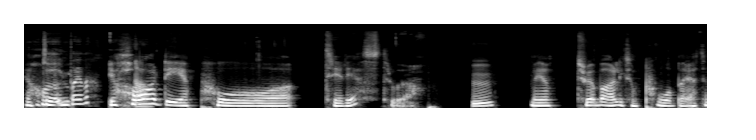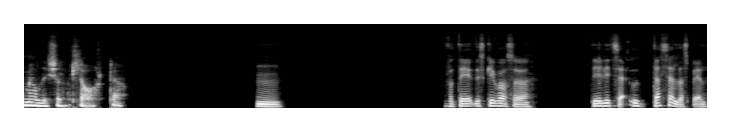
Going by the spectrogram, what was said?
jag har, Gameboy va? jag har det på 3DS tror jag. Mm. Men jag tror jag bara liksom påbörjat det men aldrig kört klart det. Mm. För det, det ska ju vara så, det är lite så här udda Zelda-spel.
